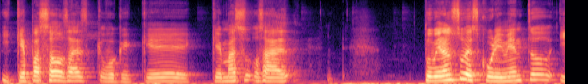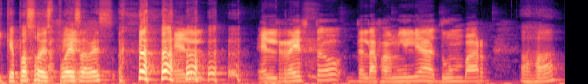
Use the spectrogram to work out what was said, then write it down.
¿y qué pasó? ¿Sabes? Como que qué, qué más, o sea, tuvieron su descubrimiento y qué pasó después, es. ¿sabes? el, el resto de la familia Dunbar, Ajá.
